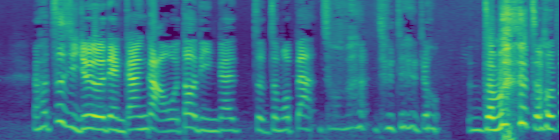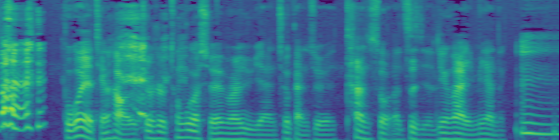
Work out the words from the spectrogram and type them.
然后自己就有点尴尬，我到底应该怎怎么办？怎么办？就这种。怎么 怎么办？不过也挺好的，就是通过学一门语言，就感觉探索了自己另外一面的。嗯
